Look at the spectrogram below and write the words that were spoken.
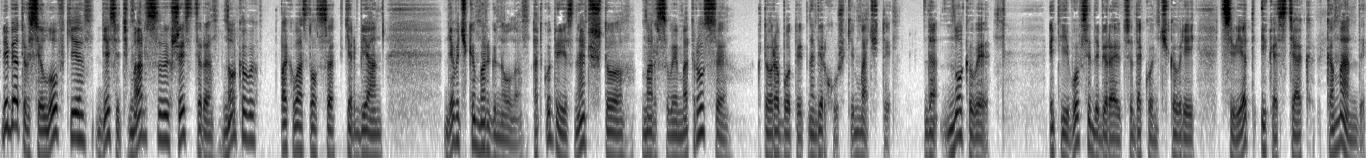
Ребята все ловкие, 10 марсовых, шестеро ноковых, похвастался Кербиан. Девочка моргнула. Откуда ей знать, что марсовые матросы, кто работает на верхушке мачты, да ноковые, эти и вовсе добираются до кончиков рей, цвет и костяк команды.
